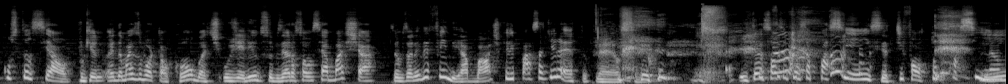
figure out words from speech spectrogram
circunstancial. Porque ainda mais no Mortal Kombat, o gelinho do Sub-Zero é só você abaixar. Você não precisa nem defender. Abaixa que ele passa direto. é, eu sei. Então é só você ter essa paciência. Te faltou paciência. Não,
